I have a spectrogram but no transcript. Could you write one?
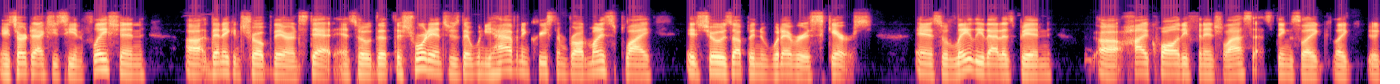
and you start to actually see inflation, uh, then it can show up there instead. And so the, the short answer is that when you have an increase in broad money supply, it shows up in whatever is scarce. And so lately that has been uh, high quality financial assets, things like like uh,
